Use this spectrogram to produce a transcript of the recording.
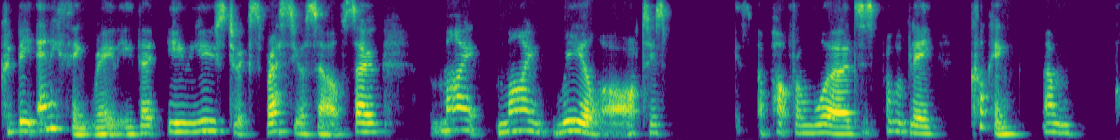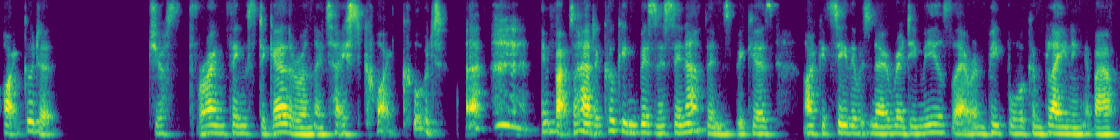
could be anything really that you use to express yourself. So my my real art is, is apart from words is probably cooking. I'm quite good at just throwing things together and they taste quite good. in fact, I had a cooking business in Athens because I could see there was no ready meals there and people were complaining about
